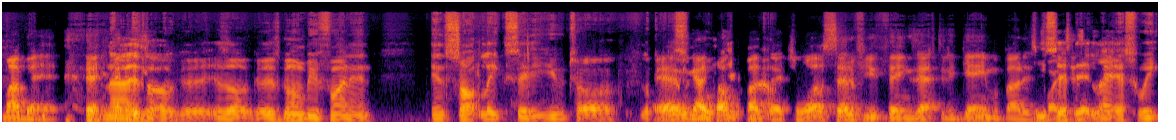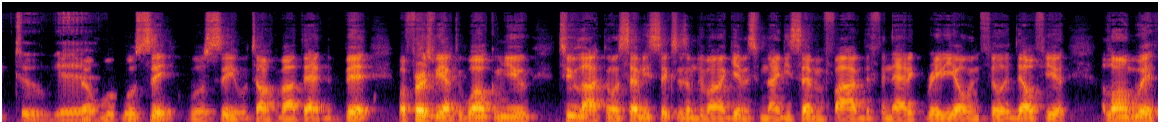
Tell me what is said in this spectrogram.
My bad. nah, it's all good. It's all good. It's gonna be fun in in Salt Lake City, Utah. Look yeah, we gotta talk about out. that. Joel said a few things after the game about his. He said that last week too. Yeah, so we'll, we'll see. We'll see. We'll talk about that in a bit. But first, we have to welcome you to Locked On 76ers. I'm Devon Givens from 97.5, The Fanatic Radio in Philadelphia, along with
